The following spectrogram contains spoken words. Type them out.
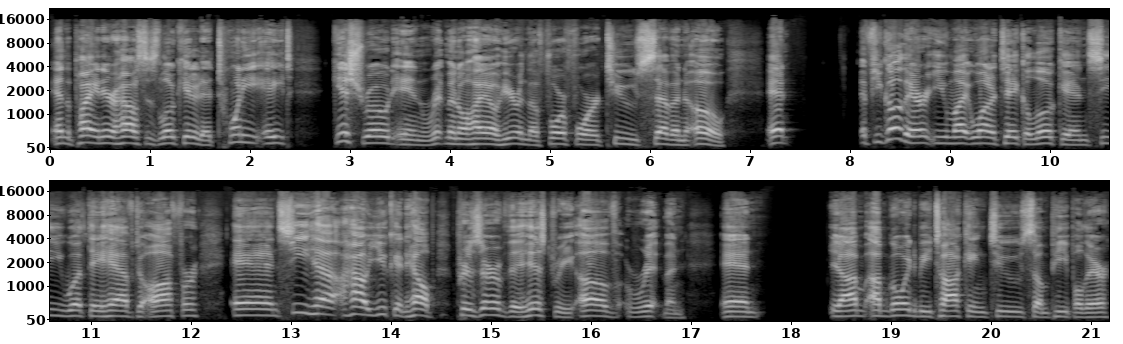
And the Pioneer House is located at 28 Gish Road in Rittman, Ohio, here in the 44270. And if you go there, you might want to take a look and see what they have to offer and see how, how you can help preserve the history of Rittman. And, you know, I'm, I'm going to be talking to some people there.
